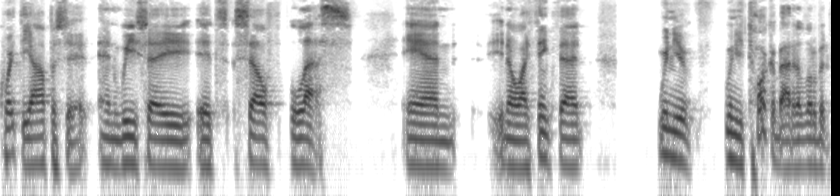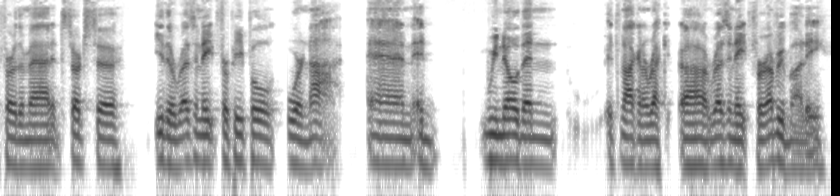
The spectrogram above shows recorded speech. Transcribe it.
quite the opposite and we say it's selfless and you know i think that when you when you talk about it a little bit further matt it starts to either resonate for people or not and it, we know then it's not going to rec- uh, resonate for everybody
